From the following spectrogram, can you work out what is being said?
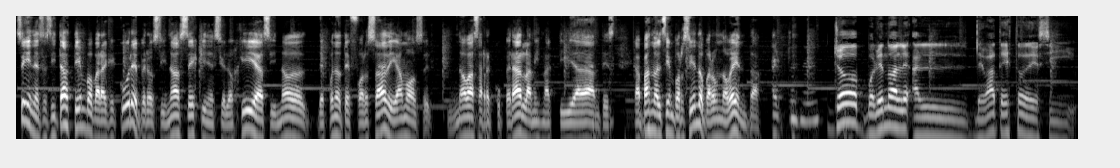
Sí, necesitas tiempo para que cure, pero si no haces kinesiología, si no, después no te esforzás, digamos, eh, no vas a recuperar la misma actividad de antes. Capaz no al 100%, para un 90%. Ujú. Yo, volviendo al, al debate esto de si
